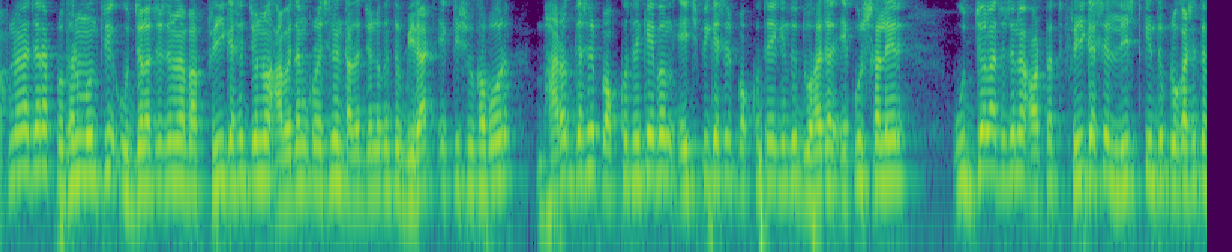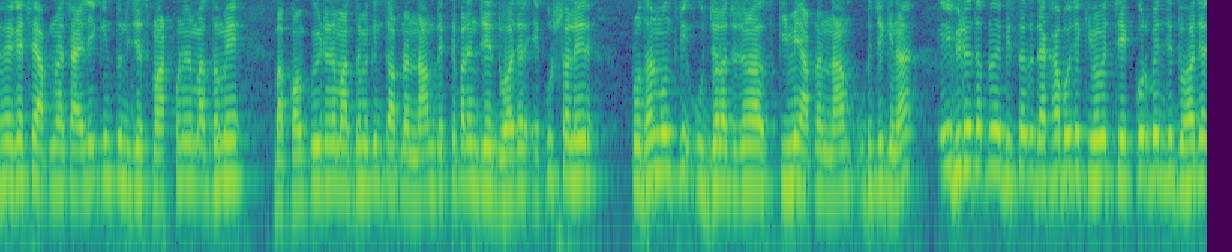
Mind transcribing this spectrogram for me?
আপনারা যারা প্রধানমন্ত্রী উজ্জ্বলা যোজনা বা ফ্রি গ্যাসের জন্য আবেদন করেছিলেন, তাদের জন্য কিন্তু বিরাট একটি সুখবর। ভারত গ্যাসের পক্ষ থেকে এবং এইচপি গ্যাসের পক্ষ থেকে কিন্তু দু হাজার একুশ সালের উজ্জ্বলা যোজনা অর্থাৎ ফ্রি গ্যাসের লিস্ট কিন্তু প্রকাশিত হয়ে গেছে। আপনারা চাইলেই কিন্তু নিজের স্মার্টফোনের মাধ্যমে বা কম্পিউটারের মাধ্যমে কিন্তু আপনার নাম দেখতে পারেন যে দু হাজার একুশ সালের প্রধানমন্ত্রী উজ্জ্বলা যোজনা স্কিমে আপনার নাম উঠেছে কিনা। এই ভিডিওতে আপনাদের বিস্তারিত দেখাবো যে কীভাবে চেক করবেন যে দু হাজার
